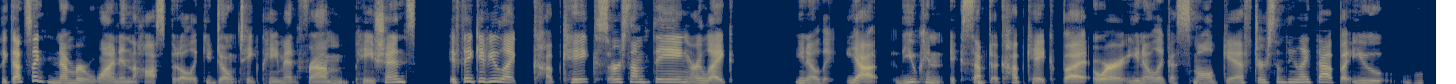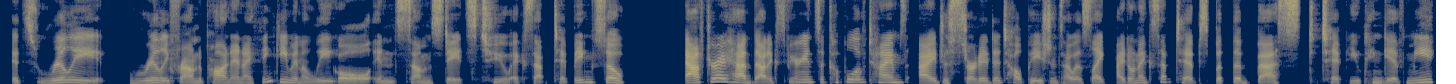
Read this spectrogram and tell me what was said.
Like that's like number one in the hospital. Like you don't take payment from patients. If they give you like cupcakes or something or like you know they yeah you can accept a cupcake but or you know like a small gift or something like that but you it's really really frowned upon and I think even illegal in some states to accept tipping. So after I had that experience a couple of times, I just started to tell patients I was like, I don't accept tips, but the best tip you can give me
